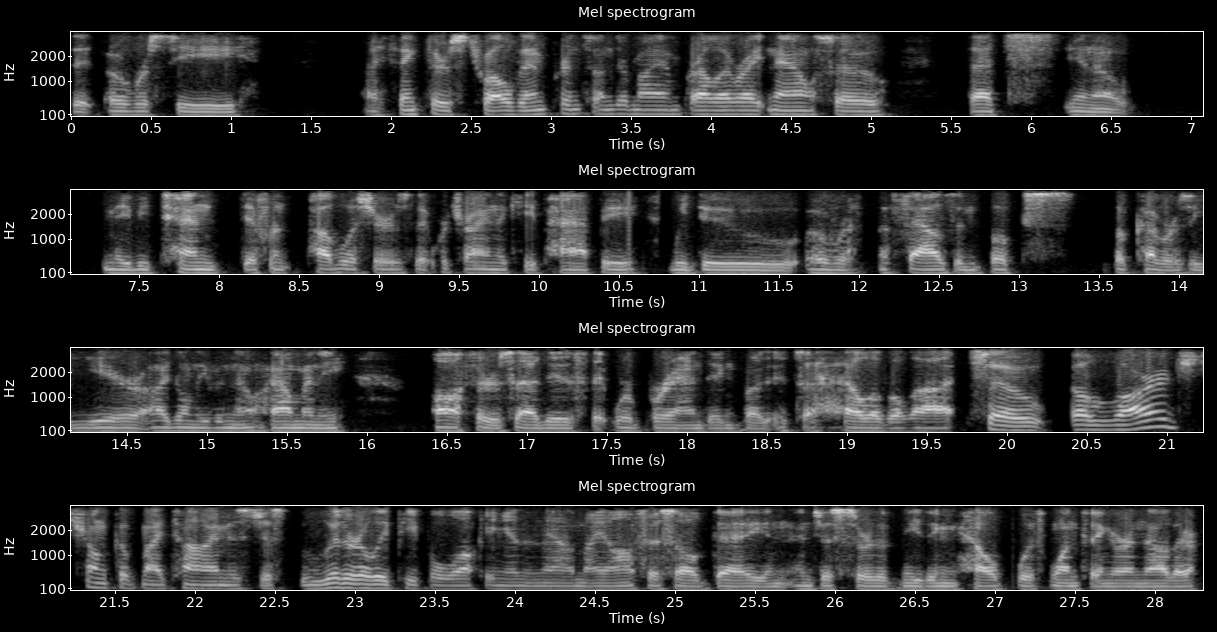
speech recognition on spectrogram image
that oversee. I think there's 12 imprints under my umbrella right now, so that's you know maybe 10 different publishers that we're trying to keep happy. We do over a thousand books, book covers a year. I don't even know how many authors that is that we're branding, but it's a hell of a lot. So a large chunk of my time is just literally people walking in and out of my office all day and, and just sort of needing help with one thing or another.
